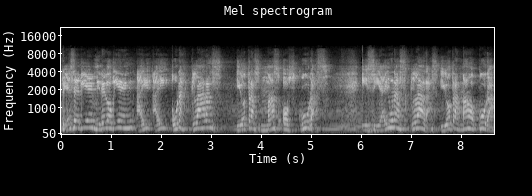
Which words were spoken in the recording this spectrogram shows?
Fíjese bien, mírelo bien, hay, hay unas claras y otras más oscuras. Y si hay unas claras y otras más oscuras,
